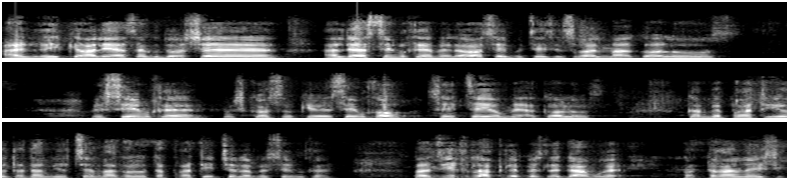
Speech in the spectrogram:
אין ויקר על יעש הקדושה, על ידי השמחה, ולא עושים בציס ישראל מהגולוס. בשמחה, משקוסו, כי בשמחו, שיצאו מהגולוס. גם בפרטיות, אדם יוצא מהגלות הפרטית שלו בשמחה. ואז יכלו הקליפס לגמרי, פטרנסיק.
